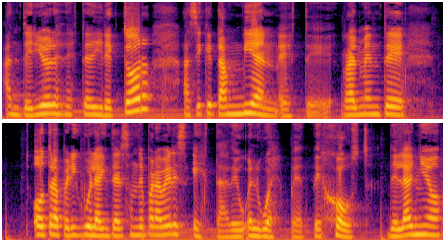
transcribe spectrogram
anteriores de este director. Así que también este, realmente otra película interesante para ver es esta, de El huésped, de Host, del año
